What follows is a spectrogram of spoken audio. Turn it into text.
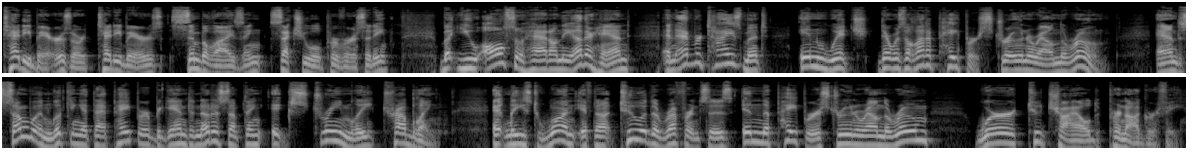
teddy bears or teddy bears symbolizing sexual perversity. But you also had, on the other hand, an advertisement in which there was a lot of paper strewn around the room. And someone looking at that paper began to notice something extremely troubling. At least one, if not two of the references in the paper strewn around the room were to child pornography.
